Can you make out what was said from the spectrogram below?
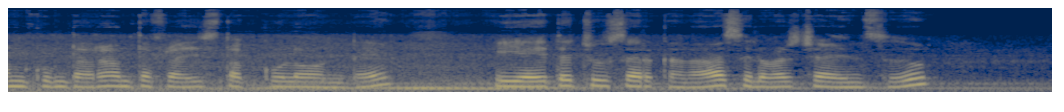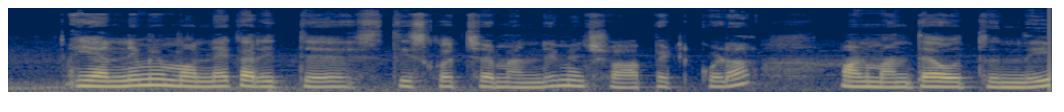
అనుకుంటారు. అంత ప్రైస్ తక్కువలో ఉంటాయి. ఇవి అయితే చూసారు కదా సిల్వర్ చైన్స్ ఇవన్నీ మేము మొన్నే ఖరీదు తీసుకొచ్చామండి. మేము షాప్ పెట్టి కూడా వన్ మంతే అవుతుంది.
